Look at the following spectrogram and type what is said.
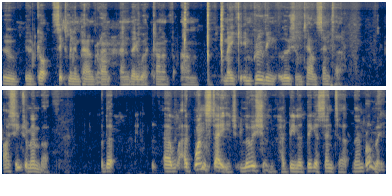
who who'd got six million pound grant and they were kind of um, make improving Lewisham town centre. I seem to remember that uh, at one stage, Lewisham had been a bigger centre than Bromley.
